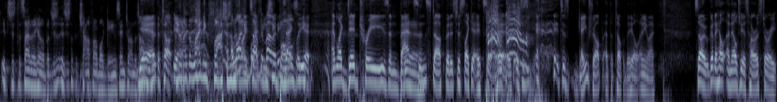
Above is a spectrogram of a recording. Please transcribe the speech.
it's just the side of the hill, but it's just, it's just like the Channel Fireball Game Center on the top. Yeah, at the top, and yeah. then like the lightning flashes and lightning lights up, and you see balls. exactly. Yeah, and like dead trees and bats Yeah. and stuff. But it's just like it's yeah, it's, it's, just, it's just game shop at the top of the hill. Anyway, so we've got a, an LGS horror story.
